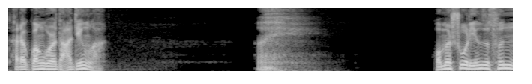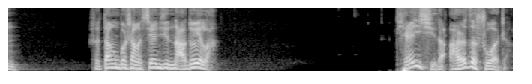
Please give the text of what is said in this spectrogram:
他这光棍打定了。哎，我们树林子村是当不上先进大队了。”田喜的儿子说着：“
